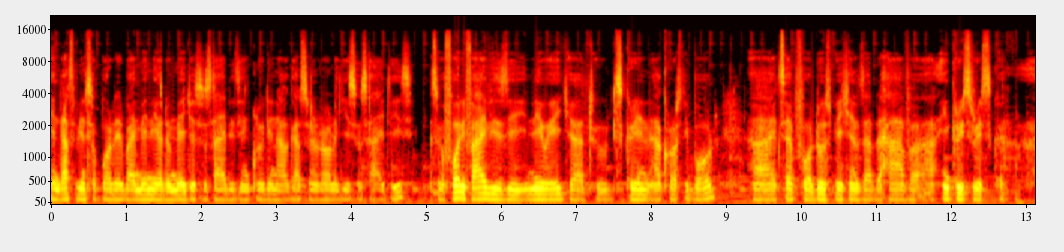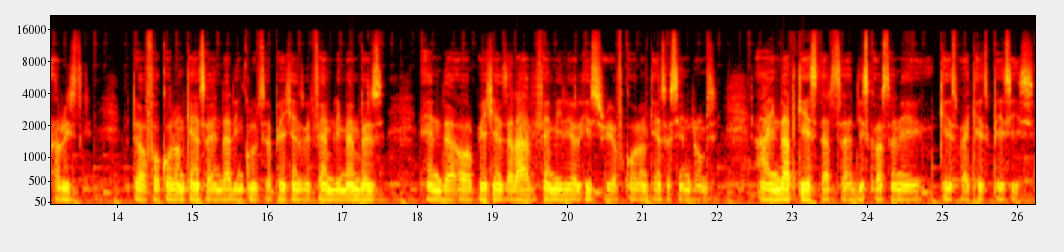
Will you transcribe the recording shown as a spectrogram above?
and that's been supported by many other major societies, including our gastroenterology societies. So 45 is the new age uh, to screen across the board, uh, except for those patients that have increased risk, risk uh, for colon cancer, and that includes uh, patients with family members and uh, or patients that have familial history of colon cancer syndromes. Uh, in that case, that's uh, discussed on a case-by-case basis.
